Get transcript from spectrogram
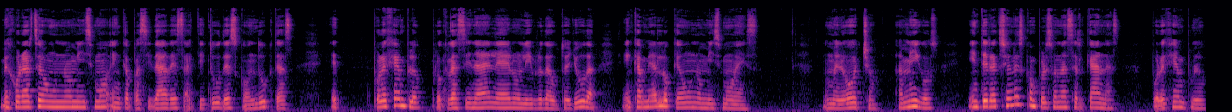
mejorarse uno mismo en capacidades, actitudes, conductas. Por ejemplo, procrastinar en leer un libro de autoayuda, en cambiar lo que uno mismo es. Número 8. Amigos. Interacciones con personas cercanas. Por ejemplo,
